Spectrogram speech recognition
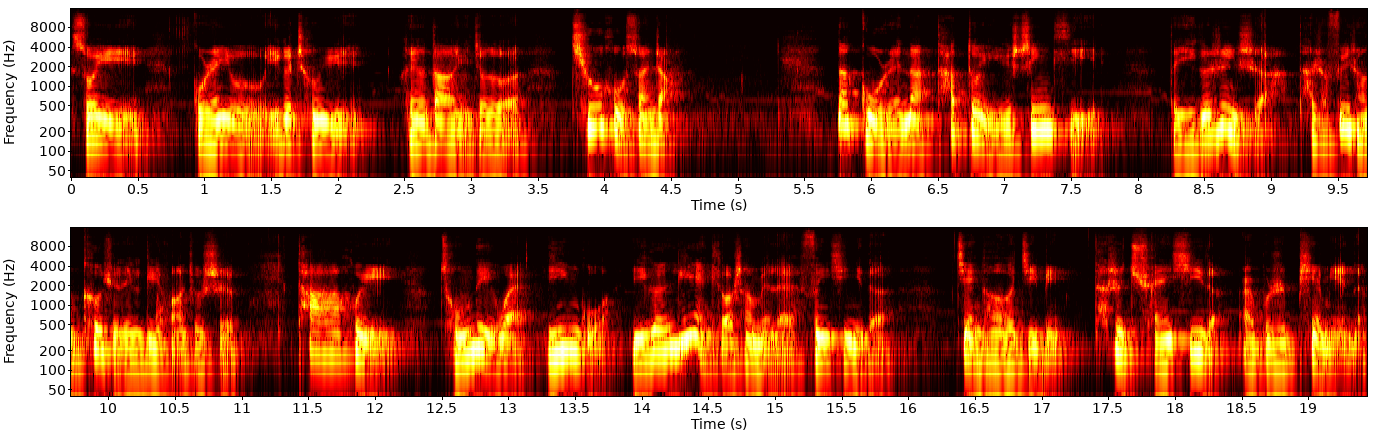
所以古人有一个成语很有道理，叫做“秋后算账”。那古人呢，他对于身体。的一个认识啊，它是非常科学的一个地方，就是它会从内外因果一个链条上面来分析你的健康和疾病，它是全息的，而不是片面的。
